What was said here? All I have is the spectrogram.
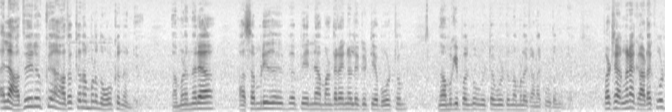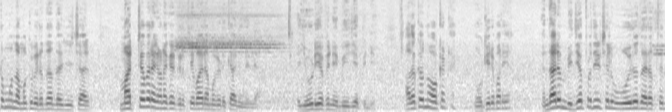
അല്ല അതിലൊക്കെ അതൊക്കെ നമ്മൾ നോക്കുന്നുണ്ട്. നമ്മൾ ഇന്നലെ അസംബ്ലി പിന്നെ മണ്ഡലങ്ങളിൽ കിട്ടിയ വോട്ടും നമുക്കിപ്പം വിട്ട വോട്ടും നമ്മൾ കണക്ക് കൂട്ടുന്നുണ്ട് പക്ഷേ അങ്ങനെ കണക്കൂട്ടുമ്പോൾ നമുക്ക് വരുന്നത് എന്താണെന്ന് ചോദിച്ചാൽ മറ്റവരെ കണക്ക് കൃത്യമായി നമുക്ക് എടുക്കാൻ കഴിയുന്നില്ല. യു ഡി എഫിന്റെ ബി ജെ പിന്റെ അതൊക്കെ ഒന്ന് നോക്കട്ടെ. നോക്കിയിട്ട് പറയാം. എന്തായാലും വിജയപ്രതീക്ഷയിൽ ഒരു തരത്തിൽ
